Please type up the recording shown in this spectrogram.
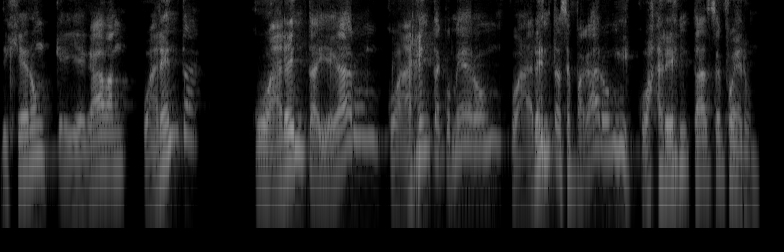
Dijeron que llegaban 40, 40 llegaron, 40 comieron, 40 se pagaron y 40 se fueron.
